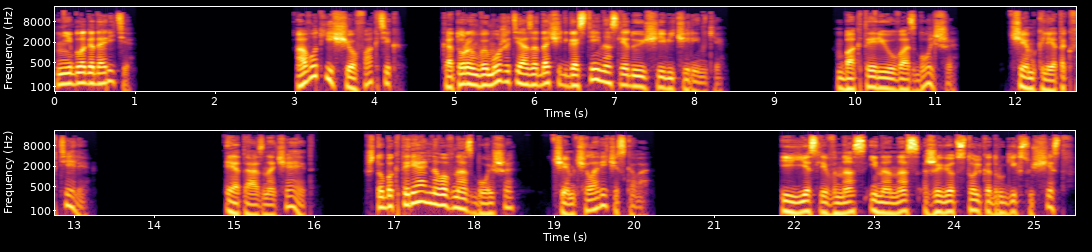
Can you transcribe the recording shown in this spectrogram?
Не благодарите. А вот еще фактик, которым вы можете озадачить гостей на следующей вечеринке. Бактерий у вас больше, чем клеток в теле. Это означает, что бактериального в нас больше, чем человеческого. И если в нас и на нас живет столько других существ,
